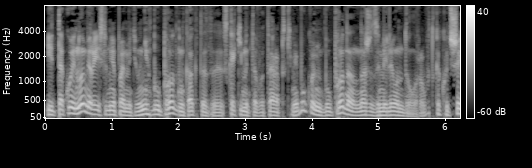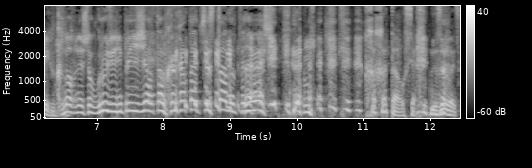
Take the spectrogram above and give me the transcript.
И такой номер, если мне память, у них был продан как-то э, с какими-то вот арабскими буквами, был продан даже за миллион долларов. Вот какой-то шейх. Главное, чтобы в Грузию не приезжал, там хохотать все станут, понимаешь? Хохотался, называется.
